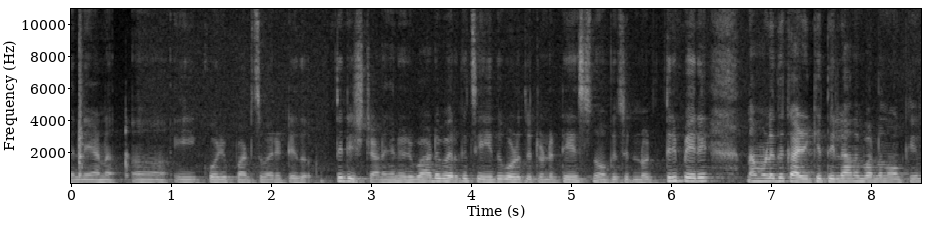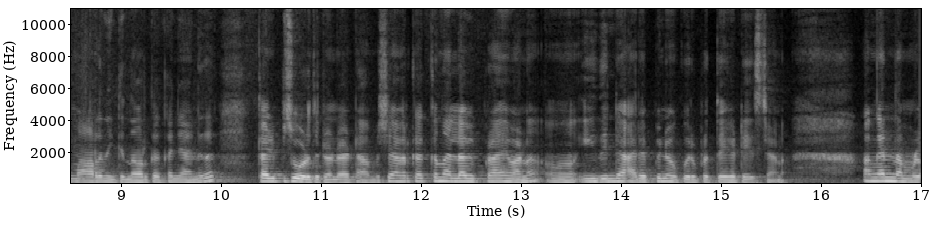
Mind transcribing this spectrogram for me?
തന്നെയാണ് ഈ കോഴിപ്പാട്സ് വരട്ടിയത്. ഒത്തിരി ഇഷ്ടമാണ് ഞാൻ ഒരുപാട് പേർക്ക് ചെയ്ത് കൊടുത്തിട്ടുണ്ട് ടേസ്റ്റ് നോക്കിച്ചിട്ടുണ്ട്. ഒത്തിരി പേര് നമ്മളിത് കഴിക്കത്തില്ല എന്ന് പറഞ്ഞ് നോക്കി മാറി നിൽക്കുന്നവർക്കൊക്കെ ഞാനിത് കഴിപ്പിച്ചു കൊടുത്തിട്ടുണ്ട് കേട്ടോ. പക്ഷേ അവർക്കൊക്കെ നല്ല അഭിപ്രായമാണ് ഇതിന്റെ അരപ്പിനുമൊക്കെ ഒരു പ്രത്യേക ടേസ്റ്റാണ്. അങ്ങനെ നമ്മൾ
